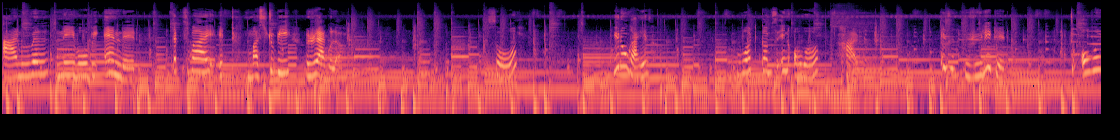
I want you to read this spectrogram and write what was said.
and will never be ended. That's why it must be regular so, you know, guys, what comes in our heart is related to our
